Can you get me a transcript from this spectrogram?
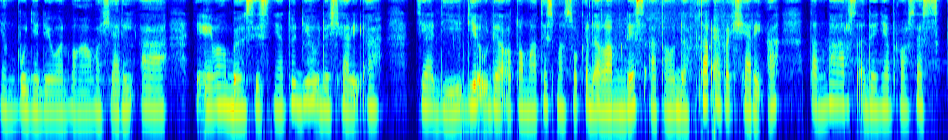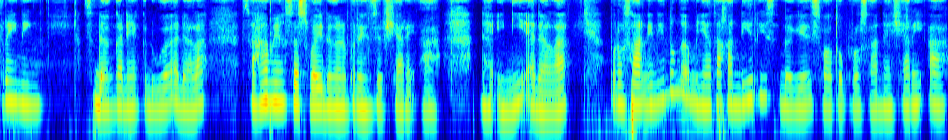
Yang punya dewan pengawas syariah yang emang basisnya tuh dia udah syariah. Jadi dia udah otomatis masuk ke dalam des atau daftar efek syariah tanpa harus adanya proses screening. Sedangkan yang kedua adalah saham yang sesuai dengan prinsip syariah. Nah ini adalah perusahaan ini tuh nggak menyatakan diri sebagai suatu perusahaan yang syariah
